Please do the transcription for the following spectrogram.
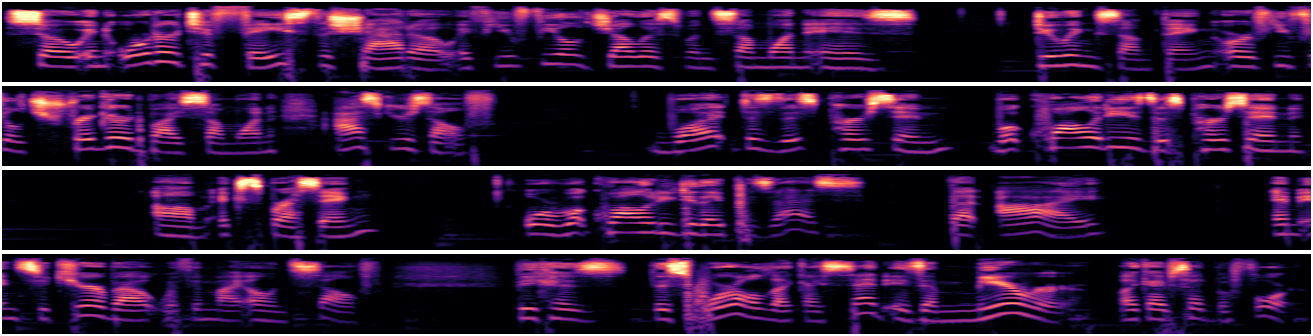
So, in order to face the shadow, if you feel jealous when someone is doing something, or if you feel triggered by someone, ask yourself, what does this person, what quality is this person um, expressing, or what quality do they possess that I am insecure about within my own self? Because this world, like I said, is a mirror, like I've said before.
